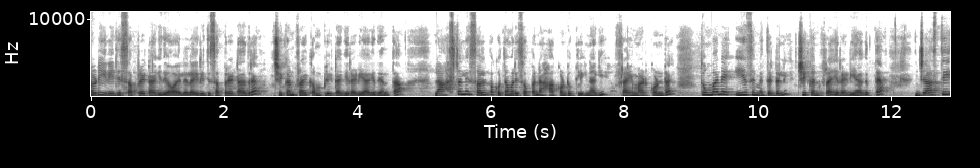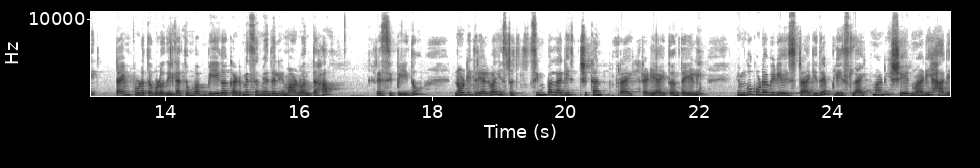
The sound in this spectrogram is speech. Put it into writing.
ನೋಡಿ ಈ ರೀತಿ ಸಪ್ರೇಟ್ ಆಗಿದೆ ಆಯಿಲೆಲ್ಲ ಈ ರೀತಿ ಸಪ್ರೇಟ್ ಆದರೆ ಚಿಕನ್ ಫ್ರೈ ಕಂಪ್ಲೀಟಾಗಿ ರೆಡಿ ಆಗಿದೆ ಅಂತ. ಲಾಸ್ಟಲ್ಲಿ ಸ್ವಲ್ಪ ಕೊತ್ತಂಬರಿ ಸೊಪ್ಪನ್ನು ಹಾಕ್ಕೊಂಡು ಕ್ಲೀನಾಗಿ ಫ್ರೈ ಮಾಡಿಕೊಂಡ್ರೆ ತುಂಬಾ ಈಸಿ ಮೆಥಡಲ್ಲಿ ಚಿಕನ್ ಫ್ರೈ ರೆಡಿ ಆಗುತ್ತೆ. ಜಾಸ್ತಿ ಟೈಮ್ ಕೂಡ ತಗೊಳ್ಳೋದಿಲ್ಲ. ತುಂಬ ಬೇಗ ಕಡಿಮೆ ಸಮಯದಲ್ಲಿ ಮಾಡುವಂತಹ ರೆಸಿಪಿ ಇದು. ನೋಡಿದ್ರಿ ಅಲ್ವಾ? ಎಷ್ಟು ಸಿಂಪಲ್ಲಾಗಿ ಚಿಕನ್ ಫ್ರೈ ರೆಡಿ ಆಯಿತು ಅಂತ ಹೇಳಿ. ನಿಮಗೂ ಕೂಡ ವಿಡಿಯೋ ಇಷ್ಟ ಆಗಿದೆ ಪ್ಲೀಸ್ ಲೈಕ್ ಮಾಡಿ ಶೇರ್ ಮಾಡಿ, ಹಾಗೆ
